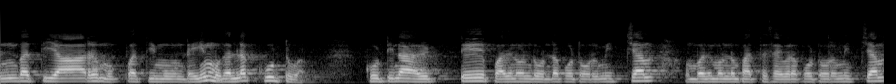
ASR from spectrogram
எண்பத்தி ஆறு முப்பத்தி மூன்றையும் முதல்ல கூட்டுவோம். கூட்டினா எட்டு பதினொன்று ஒன்றை போட்டு ஒரு மிச்சம் ஒன்பது மூணு பத்து சைவரை போட்டு ஒரு மிச்சம்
